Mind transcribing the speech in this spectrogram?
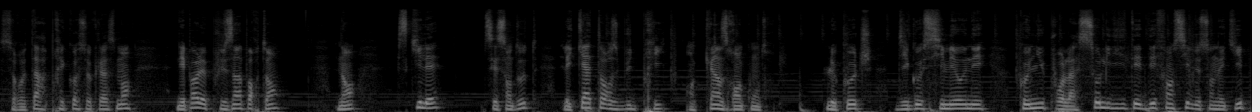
Ce retard précoce au classement n'est pas le plus important. Non, ce qu'il est, c'est sans doute les 14 buts pris en 15 rencontres. Le coach Diego Simeone, connu pour la solidité défensive de son équipe,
